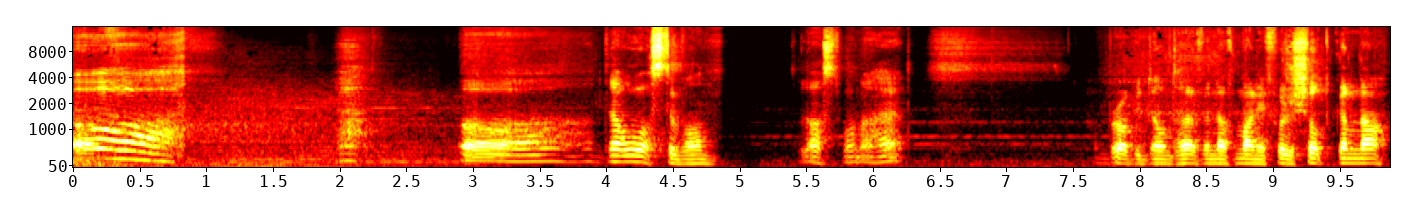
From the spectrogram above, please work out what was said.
Oh. Oh, that was the one. Last one I had. I probably don't have enough money for the shotgun now.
